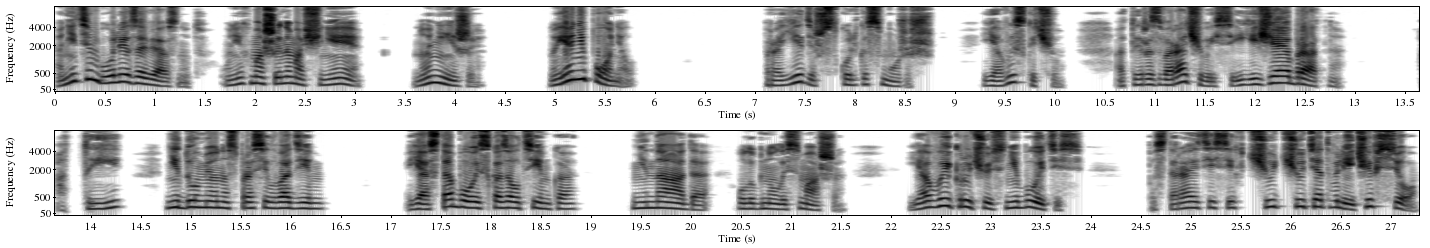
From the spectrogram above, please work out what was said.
Они тем более завязнут. У них машина мощнее, но ниже. Но я не понял. Проедешь сколько сможешь. Я выскочу, а ты разворачивайся и езжай обратно. — А ты? — недоуменно спросил Вадим. — Я с тобой, — сказал Тимка. — Не надо, — улыбнулась Маша. — Я выкручусь, не бойтесь. Постарайтесь их чуть-чуть отвлечь, и все.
